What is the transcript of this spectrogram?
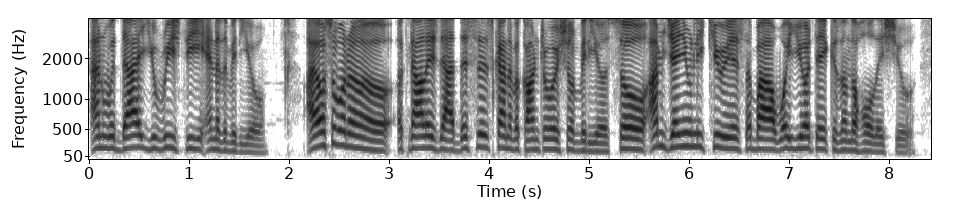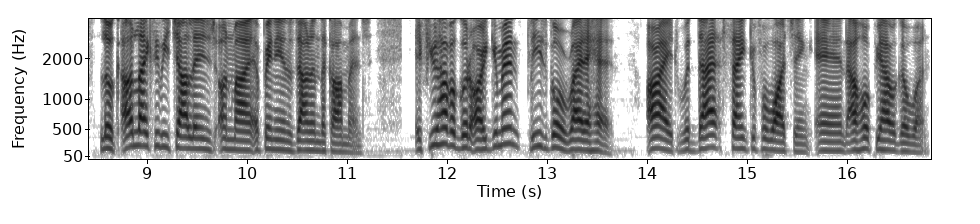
And with that, you reach the end of the video. I also want to acknowledge that this is kind of a controversial video, so I'm genuinely curious about what your take is on the whole issue. Look, I'd like to be challenged on my opinions down in the comments. If you have a good argument, please go right ahead. Alright, with that, thank you for watching, and I hope you have a good one.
